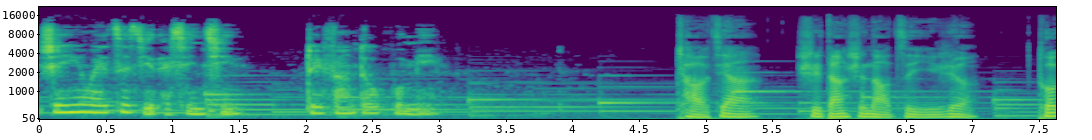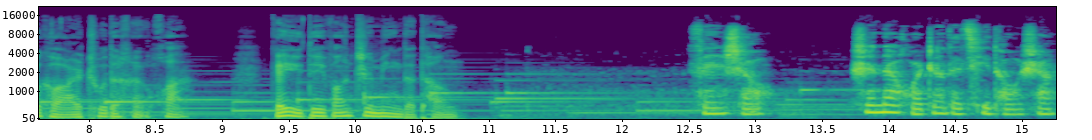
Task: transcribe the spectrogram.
是因为自己的心情，对方都不明；吵架，是当时脑子一热，脱口而出的狠话，给予对方致命的疼。分手，是那会儿正在气头上，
